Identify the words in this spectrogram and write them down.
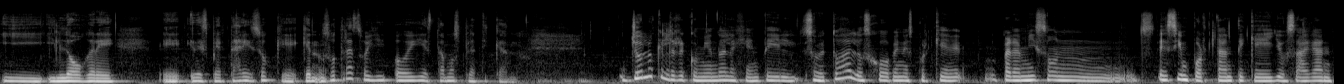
y, logre eh, despertar eso que, nosotras hoy, hoy estamos platicando? Yo lo que le recomiendo a la gente y sobre todo a los jóvenes, porque para mí son es importante que ellos hagan,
